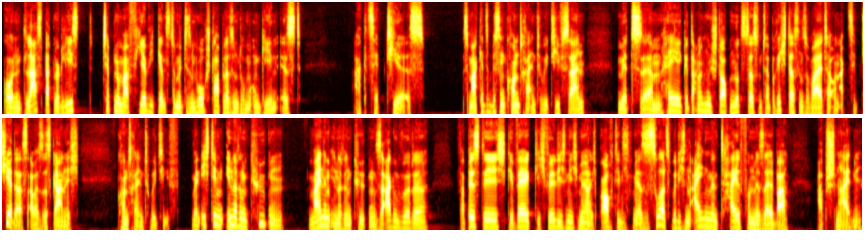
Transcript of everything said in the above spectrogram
Und last but not least, Tipp Nummer vier, wie kannst du mit diesem Hochstapler-Syndrom umgehen, ist, akzeptiere es. Es mag jetzt ein bisschen kontraintuitiv sein mit, ähm, hey, Gedankenstopp, nutzt das, unterbricht das und so weiter und akzeptiere das, aber es ist gar nicht kontraintuitiv. Wenn ich dem inneren Küken, meinem inneren Küken sagen würde, verpiss dich, geh weg, ich will dich nicht mehr, ich brauche dich nicht mehr, es ist so, als würde ich einen eigenen Teil von mir selber abschneiden.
